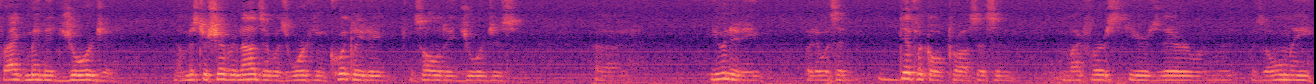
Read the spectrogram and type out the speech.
fragmented Georgia. Now, Mr. Shevardnadze was working quickly to consolidate Georgia's uh, unity, but it was a difficult process, and my first years there was only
